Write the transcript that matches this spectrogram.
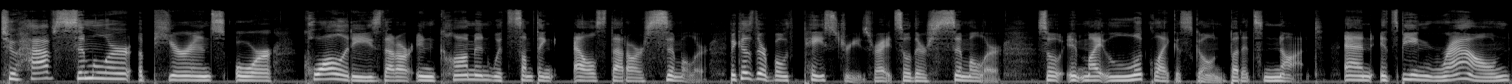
to have similar appearance or qualities that are in common with something else that are similar because they're both pastries, right? So they're similar. So it might look like a scone, but it's not. And it's being round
